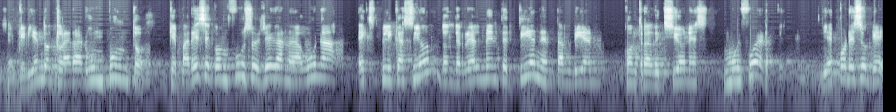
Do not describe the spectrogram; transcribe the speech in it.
O sea, queriendo aclarar un punto que parece confuso, llegan a una explicación donde realmente tienen también contradicciones muy fuertes. Y es por eso que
